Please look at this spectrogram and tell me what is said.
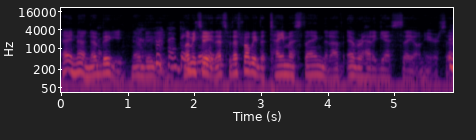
Hey, no, no But- biggie, no biggie. Let me tell you, that's that's probably the tamest thing that I've ever had a guest say on here. So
